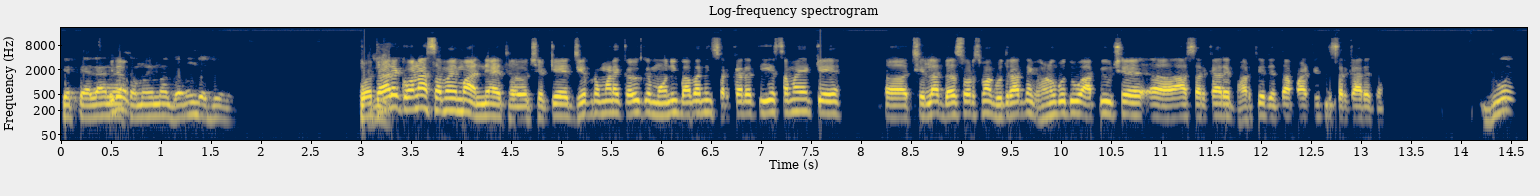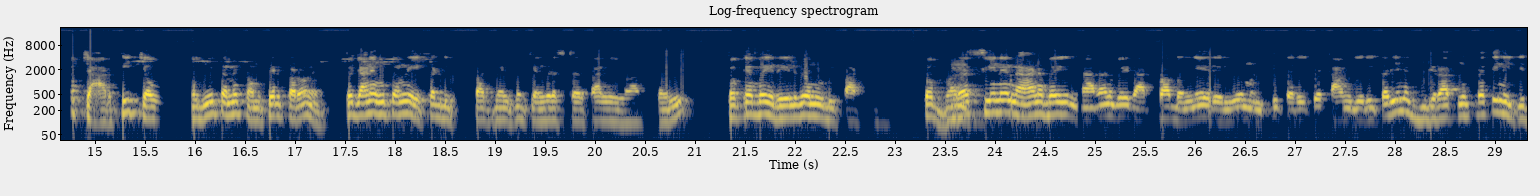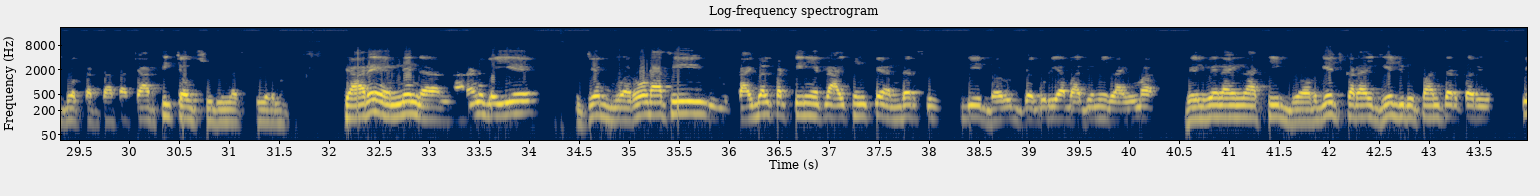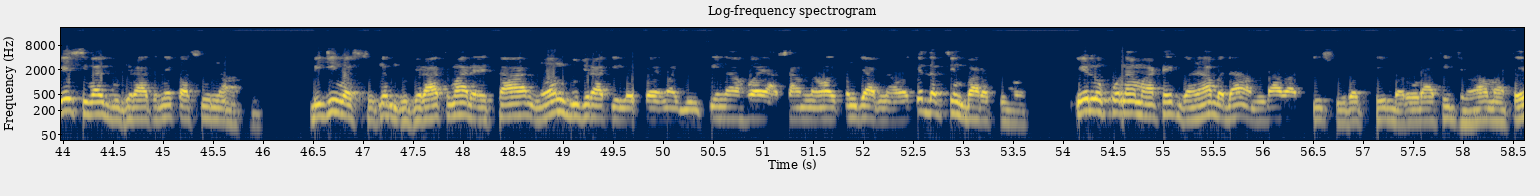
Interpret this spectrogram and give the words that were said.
કે પહેલાના સમયમાં ઘણું બધું વધારે કોના સમયમાં અન્યાય થયો છે? કે જે પ્રમાણે કહ્યું કે મોની બાબાની સરકાર હતી એ સમયે કે છેલ્લા દસ વર્ષમાં ગુજરાતને ઘણું બધું આપ્યું છે આ સરકારે ભારતીય જનતા પાર્ટીની સરકારે તો? જો ચારથી ચૌદની તમે કમ્પેર કરો ને તો જાણે હું તમને એક જ ડિપાર્ટમેન્ટની કેન્દ્ર સરકારની વાત કરું તો કે ભાઈ રેલવેનું ડિપાર્ટમેન્ટ તો ભરતસિંહ ને નારાયણભાઈ નારાયણભાઈ રાઠવા બંને રેલવે મંત્રી તરીકે કામગીરી કરીને ગુજરાતનું પ્રતિનિધિત્વ કરતા હતા ચારથી ચૌદ સુધીના પીરિયડમાં ત્યારે એમને નારાયણભાઈએ જે બરોડાથી ટ્રાઇબલ પટ્ટીની, એટલે આઈ થિંક કે અંદર સુધી ભરૂચ જગુરિયા બાજુની લાઈનમાં રેલવે લાઈન નાખી બ્રોડગેજ કરાઈ ગેજ રૂપાંતર કર્યું. એ સિવાય ગુજરાતને કશું ના આપ્યું. બીજી વસ્તુ કે ગુજરાતમાં રહેતા નોન ગુજરાતી લોકો, એમાં યુપીના હોય આસામના હોય પંજાબના હોય, કે દક્ષિણ ભારતના હોય, એ લોકોના માટે ઘણા બધા અમદાવાદથી, સુરતથી, બરોડાથી જવા માટે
